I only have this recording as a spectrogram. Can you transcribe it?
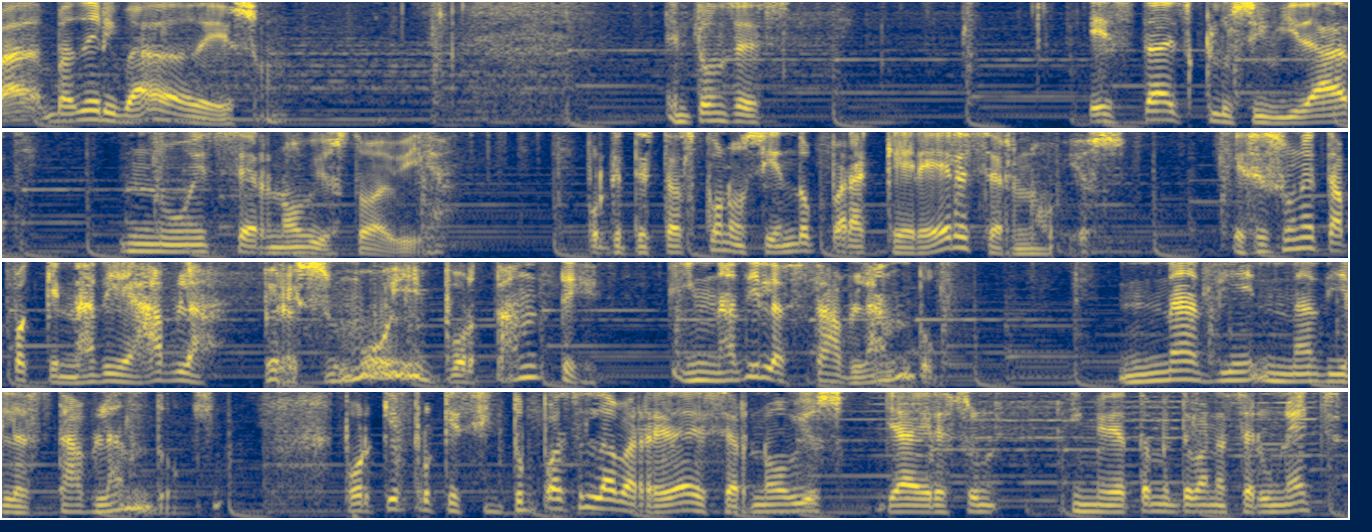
Va, va derivada de eso. Entonces, esta exclusividad no es ser novios todavía porque te estás conociendo para querer ser novios. Esa es una etapa que nadie habla, pero es muy importante y nadie la está hablando. Nadie, nadie la está hablando. ¿Por qué? Porque si tú pasas la barrera de ser novios, ya eres un inmediatamente van a ser un ex.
